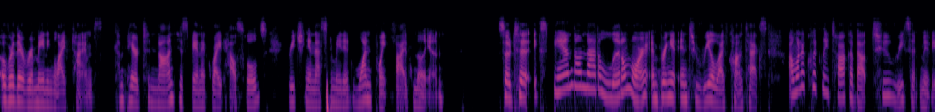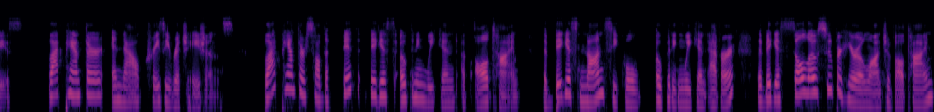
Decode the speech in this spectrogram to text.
over their remaining lifetimes, compared to non Hispanic white households reaching an estimated 1.5 million. So, to expand on that a little more and bring it into real life context, I want to quickly talk about two recent movies Black Panther and now Crazy Rich Asians. Black Panther saw the fifth biggest opening weekend of all time, the biggest non sequel opening weekend ever, the biggest solo superhero launch of all time,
